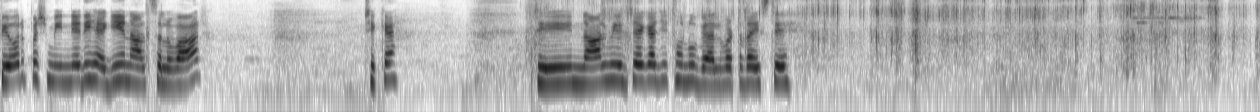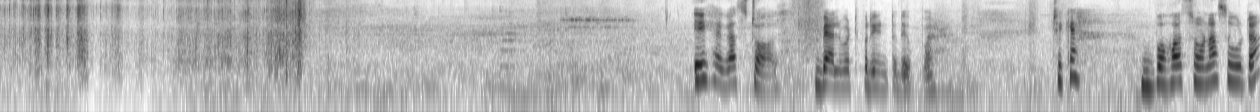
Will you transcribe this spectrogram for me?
ਪਿਓਰ ਪਸ਼ਮੀਨੇ ਦੀ ਹੈਗੀ ਹੈ ਨਾਲ ਸਲਵਾਰ। ਠੀਕ ਹੈ? ਤੇ ਨਾਲ ਮਿਲ ਜਾਏਗਾ ਜੀ ਤੁਹਾਨੂੰ ਵੈਲਵਟ ਦਾ ਇਸ ਤੇ। ਇਹ ਹੈਗਾ ਸਟਾਲ ਵੈਲਵਟ ਪ੍ਰਿੰਟ ਦੇ ਉੱਪਰ। ਠੀਕ ਹੈ? ਬਹੁਤ ਸੋਹਣਾ ਸੂਟ ਆ।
